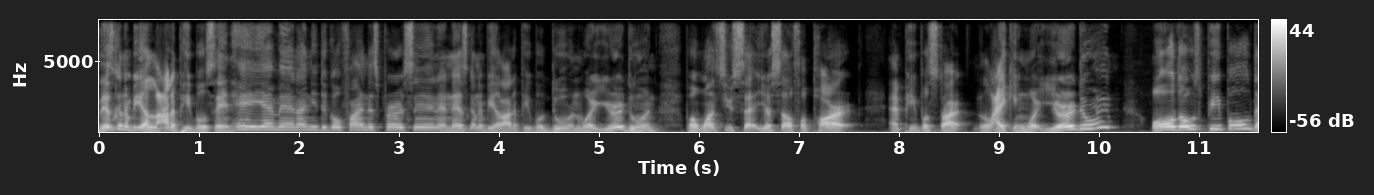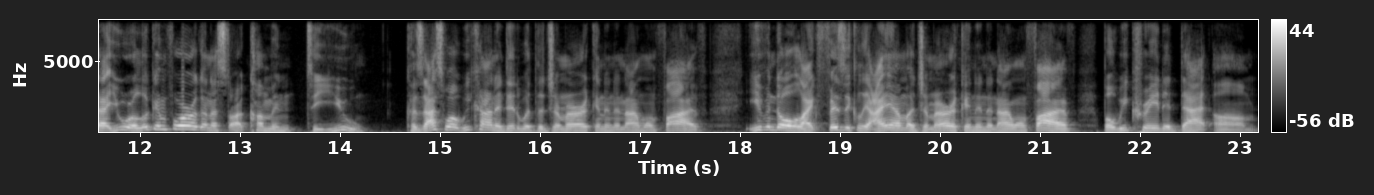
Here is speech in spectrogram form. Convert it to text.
there's going to be a lot of people saying, hey, yeah, man, I need to go find this person. And there's going to be a lot of people doing what you're doing. But once you set yourself apart and people start liking what you're doing, all those people that you were looking for are going to start coming to you. Because that's what we kind of did with the Jamaican and the 915 even though like physically I am a Jamaican in the 915, but we created that um,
